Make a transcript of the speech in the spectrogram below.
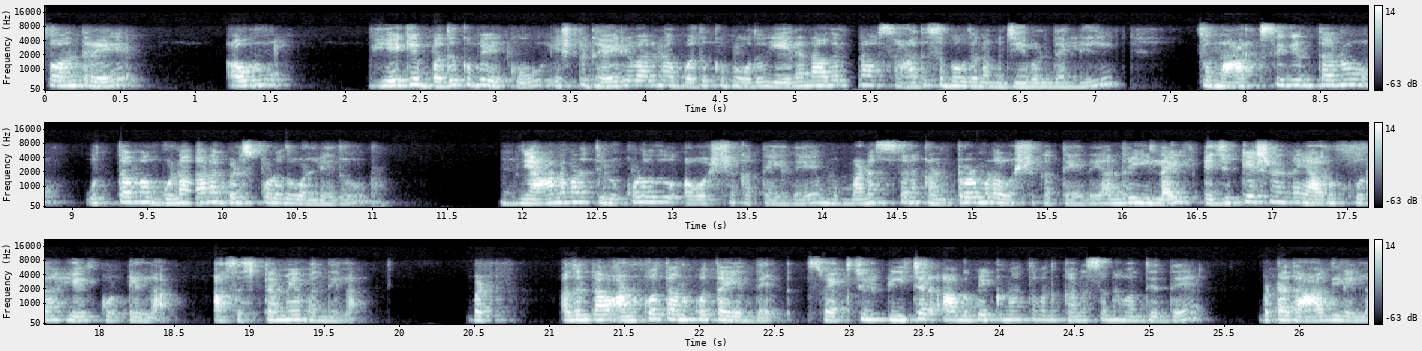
ಸೊ ಅಂದ್ರೆ ಅವರು ಹೇಗೆ ಬದುಕಬೇಕು, ಎಷ್ಟು ಧೈರ್ಯವಾಗಿ ನಾವು ಬದುಕಬಹುದು ಏನನ್ನಾದ್ರೂ ನಾವು ಸಾಧಿಸಬಹುದು ನಮ್ಮ ಜೀವನದಲ್ಲಿ. ಸೊ ಮಾರ್ಕ್ಸಿಗಿಂತನೂ ಉತ್ತಮ ಗುಣನ ಬೆಳೆಸ್ಕೊಳ್ಳೋದು ಒಳ್ಳೆಯದು ಜ್ಞಾನವನ್ನ ತಿಳ್ಕೊಳ್ಳೋದು ಅವಶ್ಯಕತೆ ಇದೆ. ಮನಸ್ಸನ್ನ ಕಂಟ್ರೋಲ್ ಮಾಡೋ ಅವಶ್ಯಕತೆ ಇದೆ. ಅಂದ್ರೆ ಈ ಲೈಫ್ ಎಜುಕೇಶನ್ ಅನ್ನ ಯಾರು ಕೂಡ ಹೇಳ್ಕೊಟ್ಟಿಲ್ಲ. ಆ ಸಿಸ್ಟಮೇ ಬಂದಿಲ್ಲ. ಬಟ್ ಅದನ್ನ ನಾವು ಅನ್ಕೋತಾ ಅನ್ಕೋತಾ ಇದ್ದೆ. ಸೊ ಆಕ್ಚುಲಿ ಟೀಚರ್ ಆಗ್ಬೇಕು ಅಂತ ಒಂದು ಕನಸನ್ನು ಹೊಂದಿದ್ದೆ. ಬಟ್ ಅದಾಗ್ಲಿಲ್ಲ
